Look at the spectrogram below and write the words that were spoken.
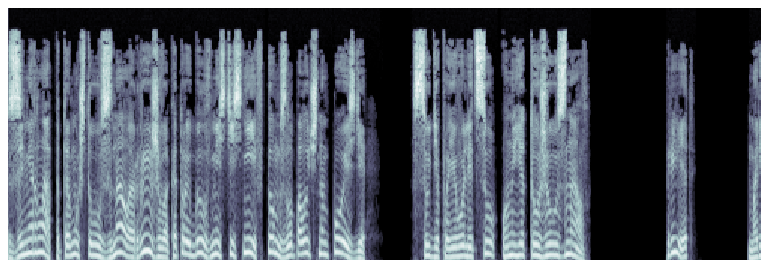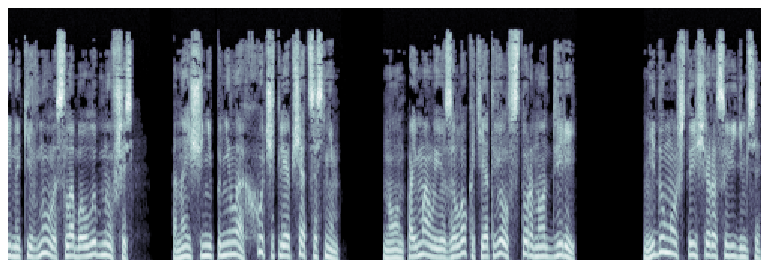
Замерла, потому что узнала Рыжего, который был вместе с ней в том злополучном поезде. Судя по его лицу, он ее тоже узнал. «Привет». Марина кивнула, слабо улыбнувшись. Она еще не поняла, хочет ли общаться с ним. Но он поймал ее за локоть и отвел в сторону от дверей. «Не думал, что еще раз увидимся.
